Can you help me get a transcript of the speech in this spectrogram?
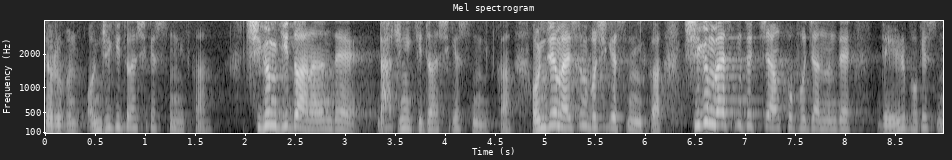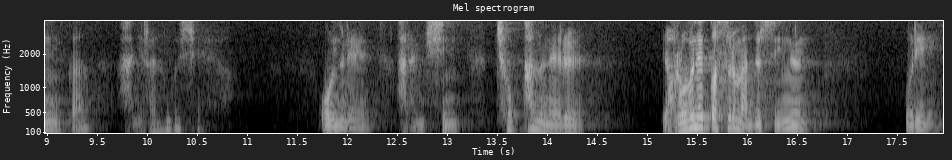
여러분 언제 기도하시겠습니까? 지금 기도 안 하는데 나중에 기도하시겠습니까? 언제 말씀 보시겠습니까? 지금 말씀 듣지 않고 보지 않는데 내일 보겠습니까? 아니라는 것이에요. 오늘의 하나님 주신 족한 은혜를 여러분의 것으로 만들 수 있는 우리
